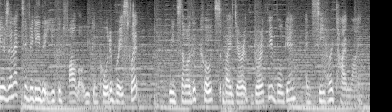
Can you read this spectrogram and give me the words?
Here's an activity that you could follow. You can code a bracelet, read some of the quotes by Dorothy Vaughan, and see her timeline.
